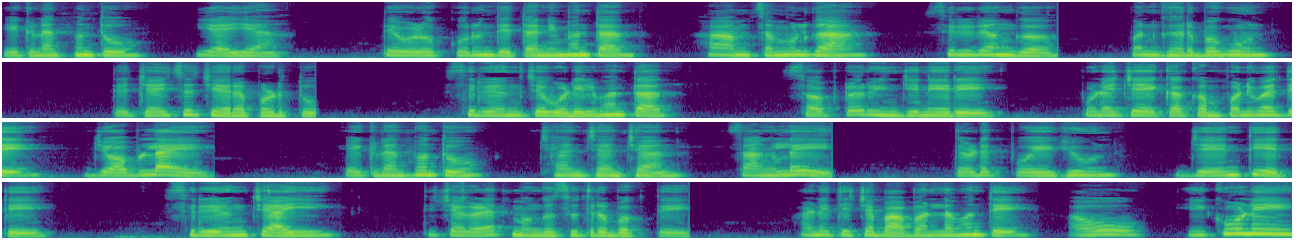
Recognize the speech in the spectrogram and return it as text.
एकनाथ म्हणतो या या. ते ओळख करून देताना म्हणतात हा आमचा मुलगा श्रीरंग. पण घर बघून त्याच्या आईचा चेहरा पडतो. श्रीरंगचे वडील म्हणतात सॉफ्टवेअर इंजिनियर आहे. पुण्याच्या एका कंपनीमध्ये जॉबला आहे. एकनाथ म्हणतो छान छान छान. चांगलं आहे. तेवढ्यात पोहे घेऊन जयंती येते. श्रीरंगची आई तिच्या गळ्यात मंगळसूत्र बघते आणि त्याच्या बाबांना म्हणते अहो ही कोण आहे?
